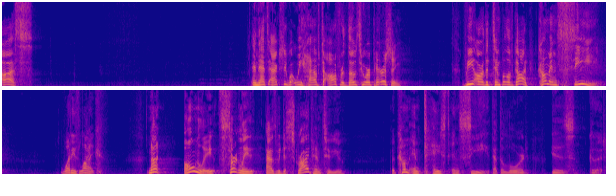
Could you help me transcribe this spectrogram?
us. And that's actually what we have to offer those who are perishing. We are the temple of God. Come and see what he's like. Not only, certainly, as we describe him to you, but come and taste and see that the Lord is good.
